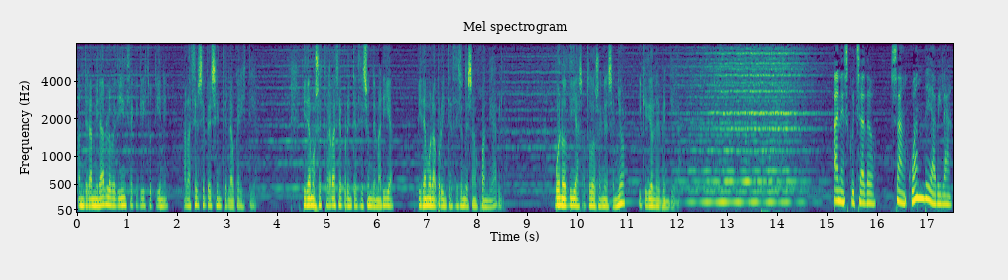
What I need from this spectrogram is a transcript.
ante la admirable obediencia que Cristo tiene al hacerse presente en la Eucaristía. Pidamos esta gracia por intercesión de María, pidámosla por intercesión de San Juan de Ávila. Buenos días a todos en el Señor y que Dios les bendiga. Han escuchado San Juan de Ávila,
